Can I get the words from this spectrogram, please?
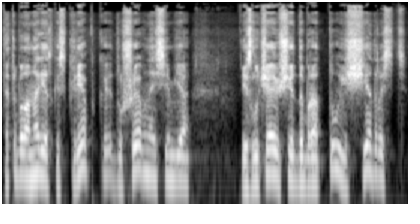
Это была на редкость крепкая, душевная семья, излучающая доброту и щедрость.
